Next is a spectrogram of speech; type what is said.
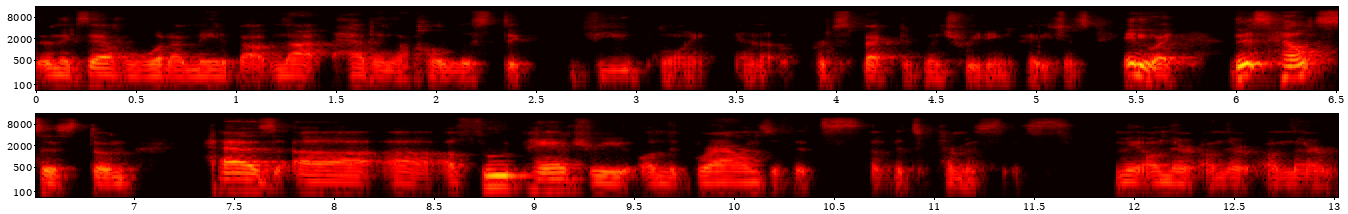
an example of what I mean about not having a holistic viewpoint and a perspective when treating patients. Anyway, this health system has a, a, food pantry on the grounds of its of its premises. I mean, on their on their on their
